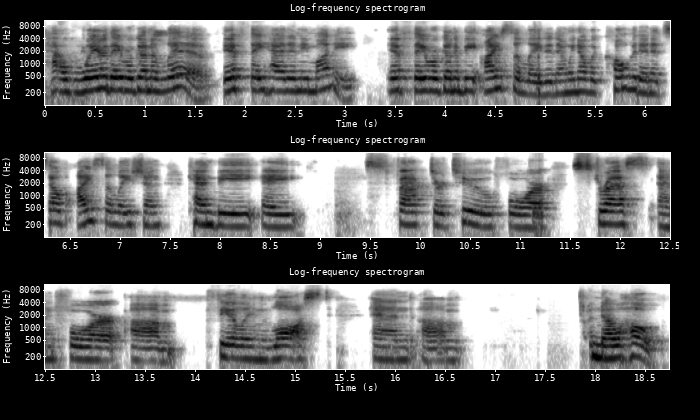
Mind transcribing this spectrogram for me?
how, where they were going to live, if they had any money, if they were going to be isolated. And we know with COVID in itself, isolation can be a factor too for stress and for um, feeling lost and um, no hope.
